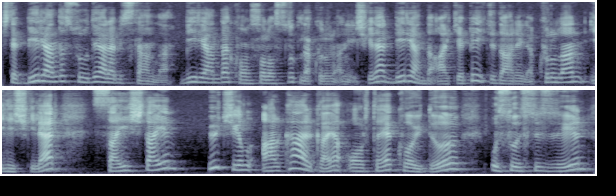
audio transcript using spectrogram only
İşte bir yanda Suudi Arabistan'la, bir yanda konsoloslukla kurulan ilişkiler, bir yanda AKP iktidarıyla kurulan ilişkiler Sayıştay'ın 3 yıl arka arkaya ortaya koyduğu usulsüzlüğün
